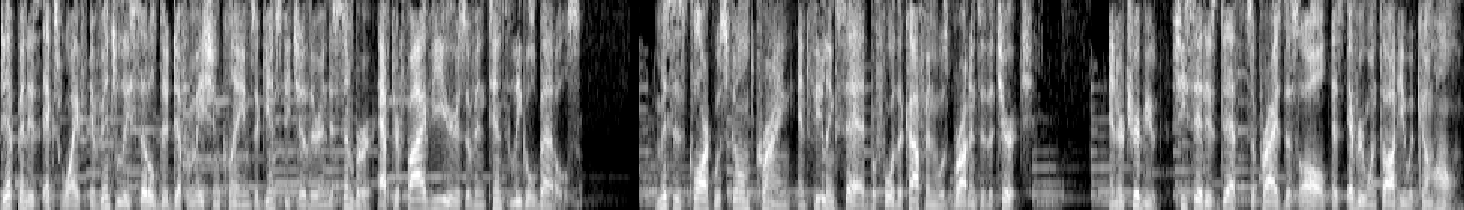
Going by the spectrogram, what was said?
Depp and his ex wife eventually settled their defamation claims against each other in December after five years of intense legal battles. Mrs. Clarke was filmed crying and feeling sad before the coffin was brought into the church. In her tribute, she said his death surprised us all as everyone thought he would come home.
